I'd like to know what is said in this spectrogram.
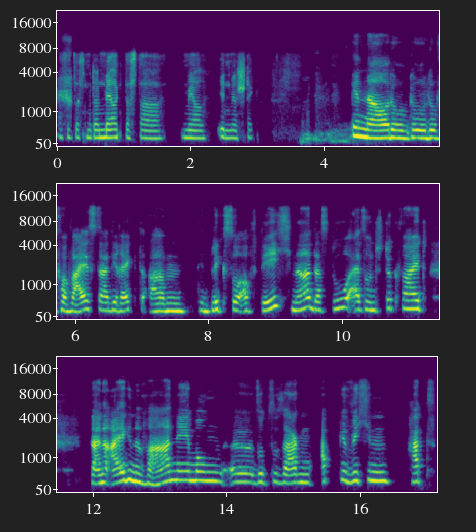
Also dass man dann merkt, dass da mehr in mir steckt. Genau, du, du, du verweist da direkt ähm, den Blick so auf dich, ne? dass du also ein Stück weit deine eigene Wahrnehmung äh, sozusagen abgewichen hat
